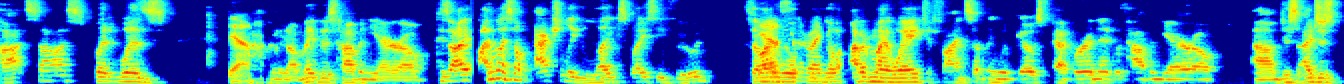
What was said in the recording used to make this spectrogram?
hot sauce, but it was. Yeah. I don't know. Maybe it was habanero because I, I myself actually like spicy food. So I Yeah, will I. go out of my way to find something with ghost pepper in it with habanero. Um, just I just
